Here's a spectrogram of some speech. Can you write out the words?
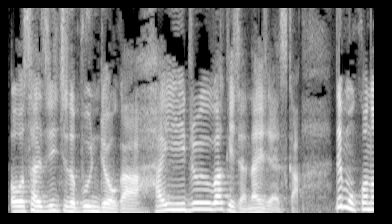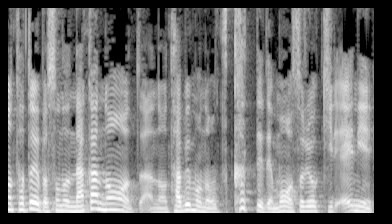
大さじ1の分量が入るわけじゃないじゃないですか。でもこの、例えばその中の、あの、食べ物を使ってでも、それをきれいに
